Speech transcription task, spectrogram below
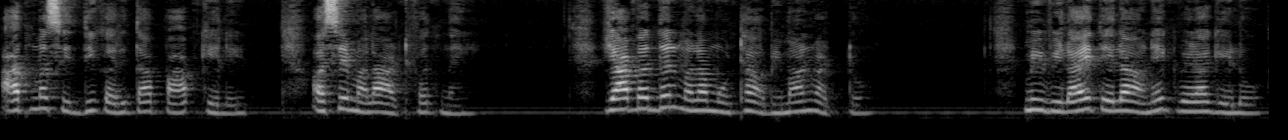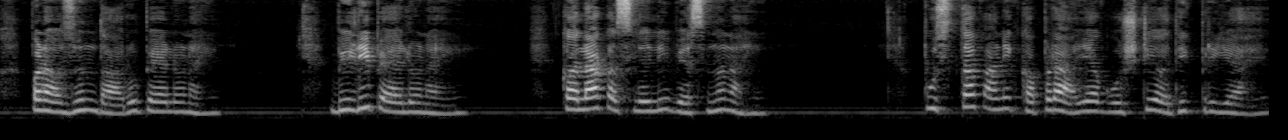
आत्मसिद्धीकरिता पाप केले असे मला आठवत नाही. याबद्दल मला मोठा अभिमान वाटतो. मी विलायतेला अनेक वेळा गेलो पण अजून दारू प्यायलो नाही. बिडी प्यायलो नाही. कला कसलेली व्यसनं नाही. पुस्तक आणि कपडा या गोष्टी अधिक प्रिय आहेत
